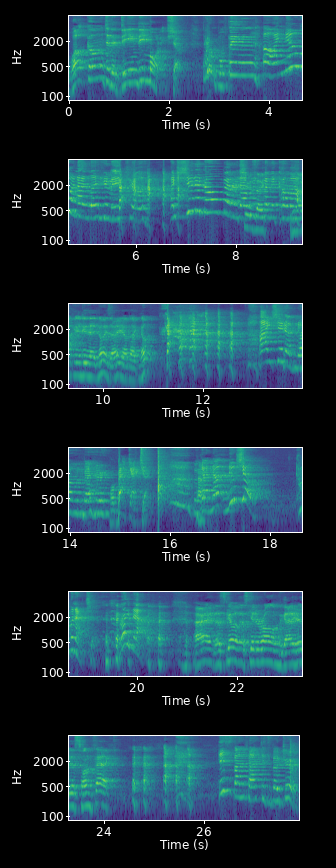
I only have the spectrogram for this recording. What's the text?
Welcome to the D&D Morning Show. Boom, boom, bing. Oh, I knew when I let him intro. I should have known better that She was, was like, gonna come you're not going to do that noise, are you? I'm like, nope. I should have known better. We're back at you. We've got no, a new show coming at you right now. All right, let's go. Let's get it rolling. We got to hear this fun fact. This fun fact is about Drew.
